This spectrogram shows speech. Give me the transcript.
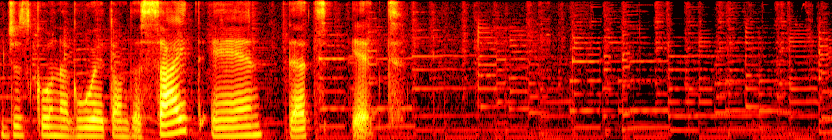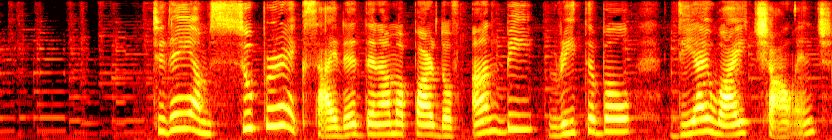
I'm just gonna glue it on the side and that's it Today I'm super excited that I'm a part of Unbe Readable DIY Challenge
